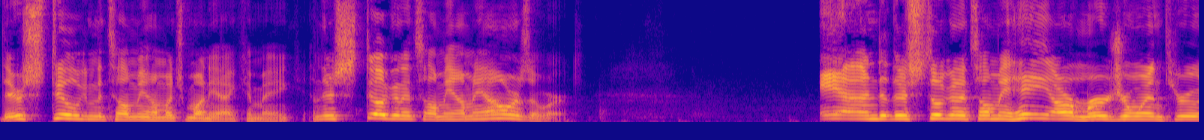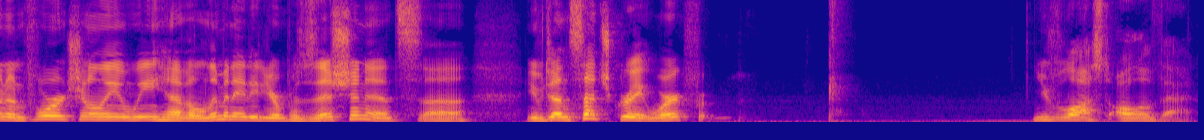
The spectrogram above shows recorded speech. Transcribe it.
they're still going to tell me how much money I can make, and they're still going to tell me how many hours I work. And they're still going to tell me, "Hey, our merger went through, and unfortunately, we have eliminated your position. It's uh, you've done such great work for." You've lost all of that.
